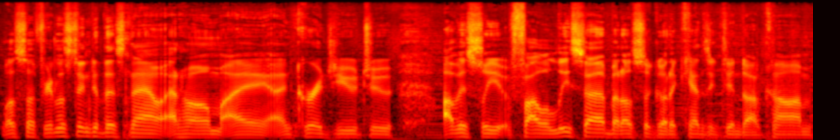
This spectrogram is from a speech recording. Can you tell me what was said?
Well, so if you're listening to this now at home, I encourage you to obviously follow Lisa, but also go to kensington.com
